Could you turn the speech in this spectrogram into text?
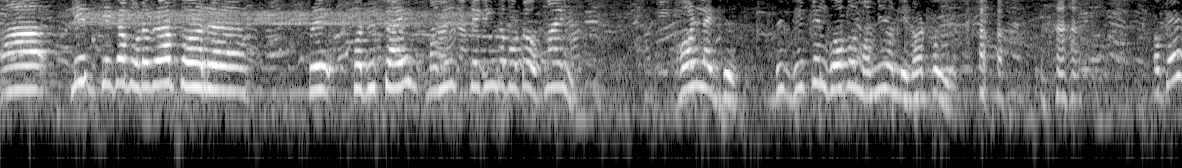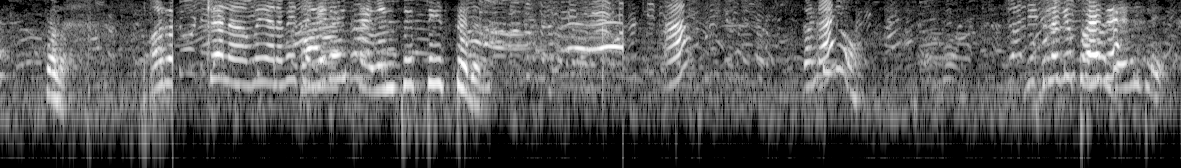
Uh, please take a photograph for uh, for this child. Mummy is taking the photo. Smile. Hold like this. This gift will go for mummy only, not for you. Okay? Chalo. All right. Chalo, मैं elevator. Seven fifty seven. हाँ? Continue. You give prize.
